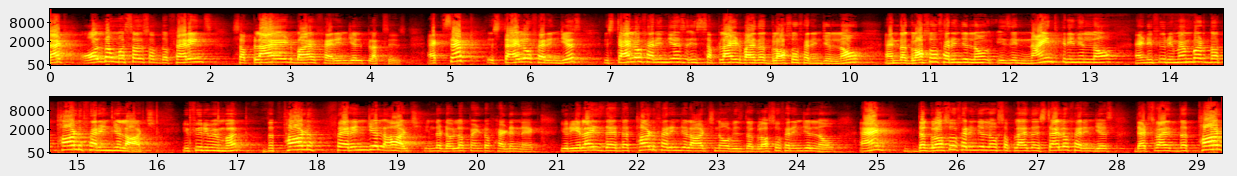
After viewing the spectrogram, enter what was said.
that all the muscles of the pharynx supplied by pharyngeal plexus except stylopharyngeus. Stylopharyngeus is supplied by the glossopharyngeal nerve and the glossopharyngeal nerve is a ninth cranial nerve and if you remember the third pharyngeal arch if you remember the third pharyngeal arch in the development of head and neck, you realize that the third pharyngeal arch nerve is the glossopharyngeal nerve and the glossopharyngeal nerve supplies the stylopharyngeus. That's why the third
